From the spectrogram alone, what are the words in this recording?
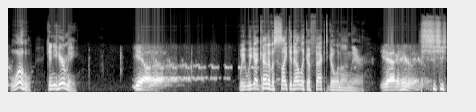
whoa, can you hear me? Yeah. We we got kind of a psychedelic effect going on there. Yeah, I can hear that.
